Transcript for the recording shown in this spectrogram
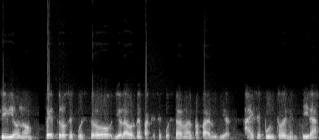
sí vio, ¿no? Petro secuestró, dio la orden para que secuestraran al papá de Luis Díaz. A ese punto de mentira,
